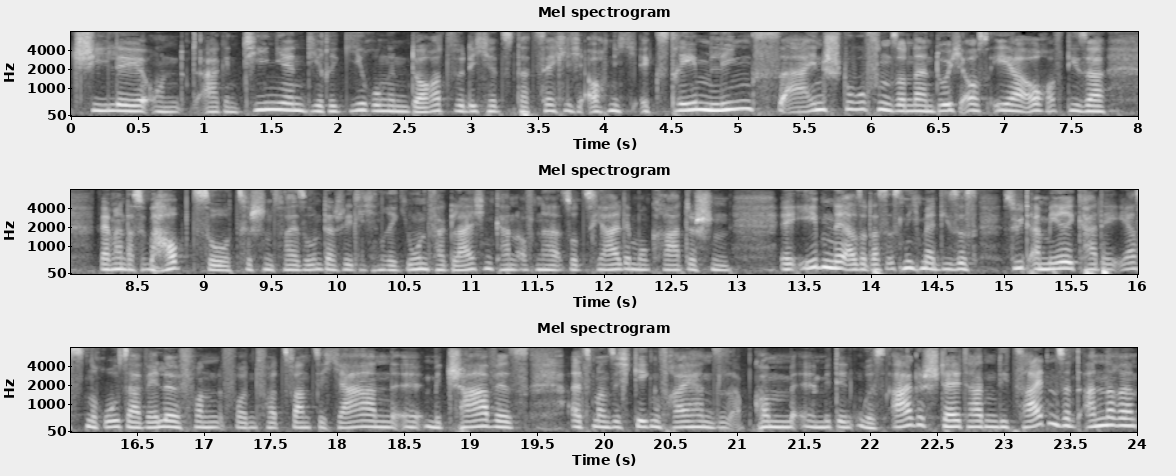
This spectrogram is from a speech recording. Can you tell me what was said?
Chile und Argentinien, die Regierungen dort würde ich jetzt tatsächlich auch nicht extrem links einstufen, sondern durchaus eher auch auf dieser, wenn man das überhaupt so zwischen zwei so unterschiedlichen Regionen vergleichen kann, auf einer sozialdemokratischen äh, Ebene. Also das ist nicht mehr dieses Südamerika der ersten rosa Welle von, von vor 20 Jahren äh, mit Chavez, als man sich gegen Freihandelsabkommen äh, mit den USA USA gestellt haben. Die Zeiten sind andere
